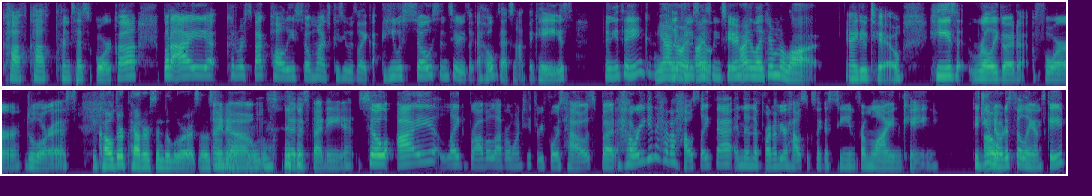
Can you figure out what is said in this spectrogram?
cuff cuff princess gorga but i could respect paulie so much because he was like he was so sincere he's like i hope that's not the case don't you think yeah like no, he was I, so sincere i like him a lot I do too. He's really good for Dolores. He called her Paterson Dolores. I was I know that is funny. So I like Bravo Lover one two three four's house, but how are you gonna have a house like that and then the front of your house looks like a scene from Lion King? Did you oh. notice the landscape?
